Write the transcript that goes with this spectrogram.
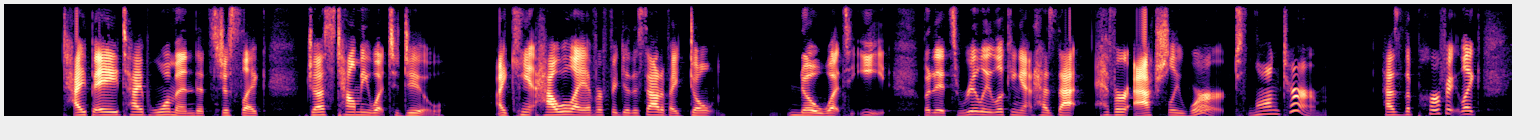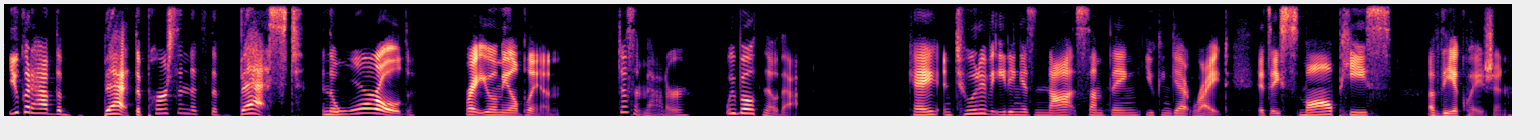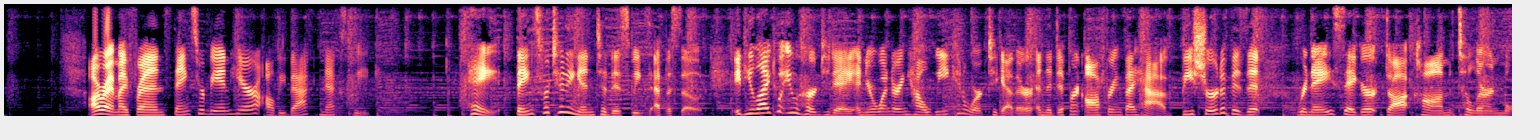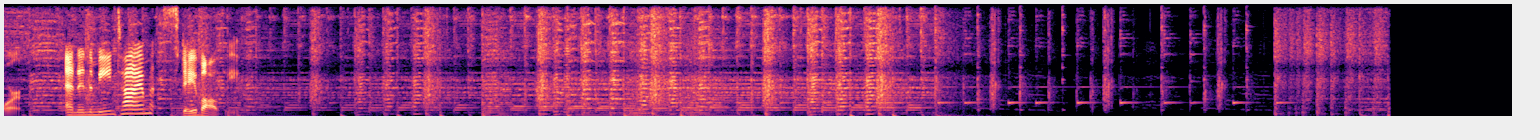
type A type woman that's just like just tell me what to do. I can't how will I ever figure this out if I don't know what to eat? But it's really looking at has that ever actually worked long term? Has the perfect like you could have the bet the person that's the best in the world write you a meal plan. It doesn't matter. We both know that. Okay. Intuitive eating is not something you can get right, it's a small piece of the equation. All right, my friends, thanks for being here. I'll be back next week. Hey, thanks for tuning in to this week's episode. If you liked what you heard today and you're wondering how we can work together and the different offerings I have, be sure to visit reneesager.com to learn more. And in the meantime, stay ballsy.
